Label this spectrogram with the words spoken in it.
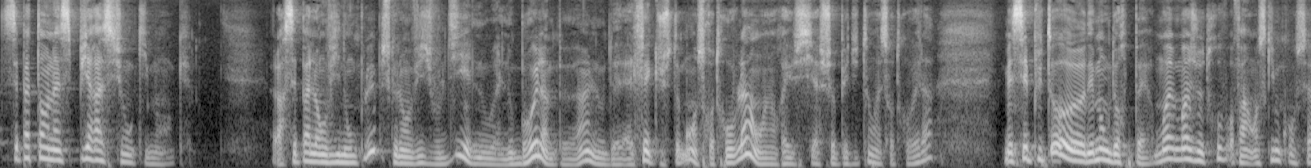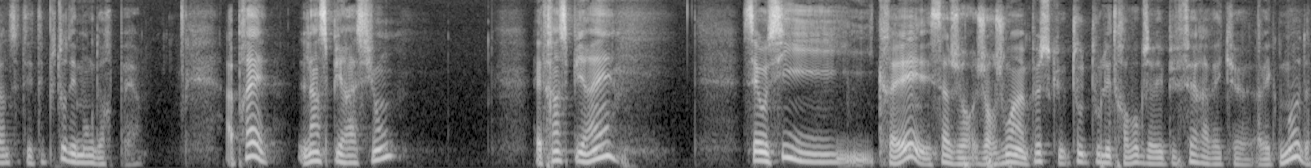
c'est pas tant l'inspiration qui manque. Alors c'est pas l'envie non plus, puisque l'envie, je vous le dis, elle nous, elle nous brûle un peu. Hein, elle, fait que justement on se retrouve là, on a réussi à choper du temps à se retrouver là. Mais c'est plutôt euh, des manques de repères. Moi, moi, je trouve, enfin, en ce qui me concerne, c'était plutôt des manques de repères. Après, l'inspiration, être inspiré, c'est aussi créer, et ça, je, rejoins un peu ce tous les travaux que j'avais pu faire avec, euh, avec Maude,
